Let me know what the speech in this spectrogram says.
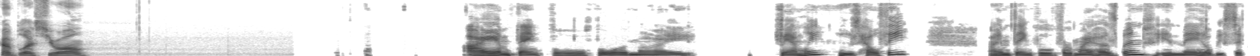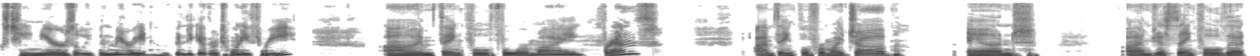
God bless you all. I am thankful for my family who's healthy. I am thankful for my husband. In May, it'll be 16 years that we've been married. We've been together 23. I'm thankful for my friends. I'm thankful for my job. And I'm just thankful that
